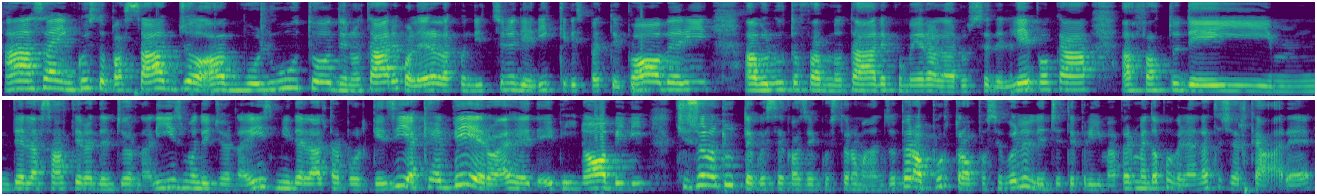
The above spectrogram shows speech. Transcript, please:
ah, sai, in questo passaggio ha voluto denotare qual era la condizione dei ricchi rispetto ai poveri, ha voluto far notare com'era la Russia dell'epoca, ha fatto dei, della satira del giornalismo, dei giornalismi dell'altra borghesia, che è vero, eh, dei nobili, ci sono tutte queste cose in questo romanzo, però purtroppo se voi le leggete prima, per me dopo ve le andate a cercare,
